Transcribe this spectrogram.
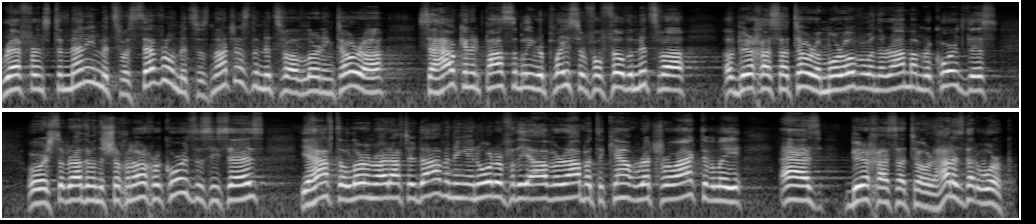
reference to many mitzvahs, several mitzvahs, not just the mitzvah of learning Torah. So how can it possibly replace or fulfill the mitzvah of Birchas HaTorah? Moreover, when the Rambam records this, or rather when the Shulchan Aruch records this, he says, you have to learn right after davening in order for the Avarabba to count retroactively as Birchas HaTorah. How does that work?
